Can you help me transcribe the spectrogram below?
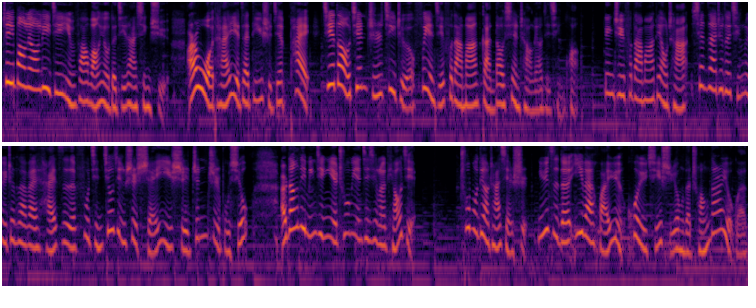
这一爆料立即引发网友的极大兴趣，而我台也在第一时间派街道兼职记者傅艳杰傅大妈赶到现场了解情况。另据傅大妈调查，现在这对情侣正在为孩子父亲究竟是谁一事争执不休，而当地民警也出面进行了调解。初步调查显示，女子的意外怀孕或与其使用的床单有关。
